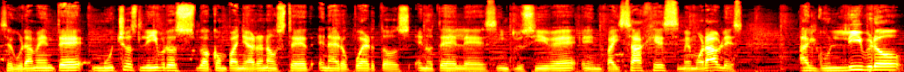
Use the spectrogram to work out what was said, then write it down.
Seguramente muchos libros lo acompañaron a usted en aeropuertos, en hoteles, inclusive en paisajes memorables algún libro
